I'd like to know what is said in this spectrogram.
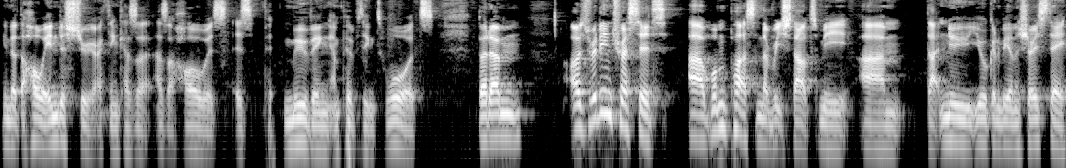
you know the whole industry I think as a as a whole is is moving and pivoting towards. But um, I was really interested. Uh, one person that reached out to me um, that knew you were going to be on the show today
